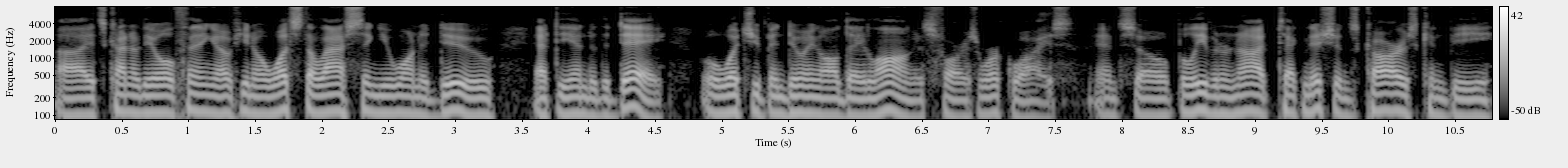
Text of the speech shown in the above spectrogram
Uh, it's kind of the old thing of you know what's the last thing you want to do at the end of the day? Well what you've been doing all day long as far as work wise and so believe it or not technicians cars can be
